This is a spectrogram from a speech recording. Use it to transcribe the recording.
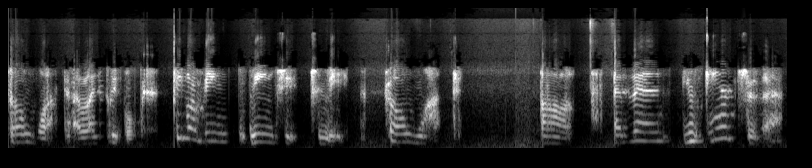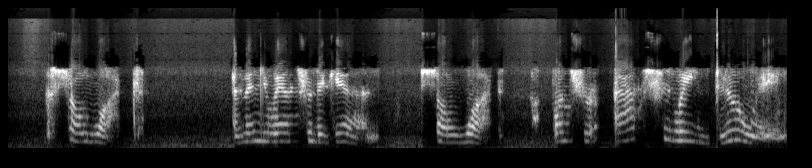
so what? I like people. People are being mean to, to me. So what? Uh, and then you answer that. So what? And then you answer it again. So what? what you're actually doing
